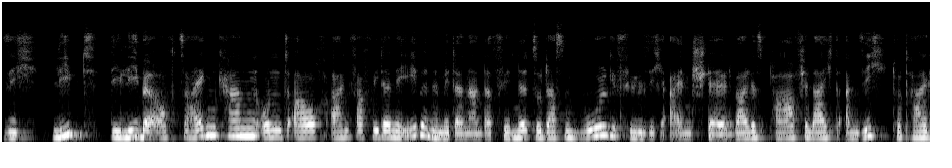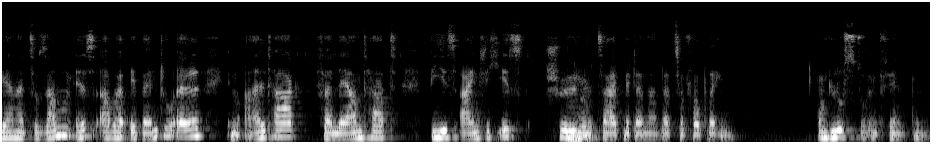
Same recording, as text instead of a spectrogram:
sich liebt, die Liebe auch zeigen kann und auch einfach wieder eine Ebene miteinander findet, so dass ein Wohlgefühl sich einstellt, weil das Paar vielleicht an sich total gerne zusammen ist, aber eventuell im Alltag verlernt hat, wie es eigentlich ist, schöne ja. Zeit miteinander zu verbringen und Lust zu empfinden.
